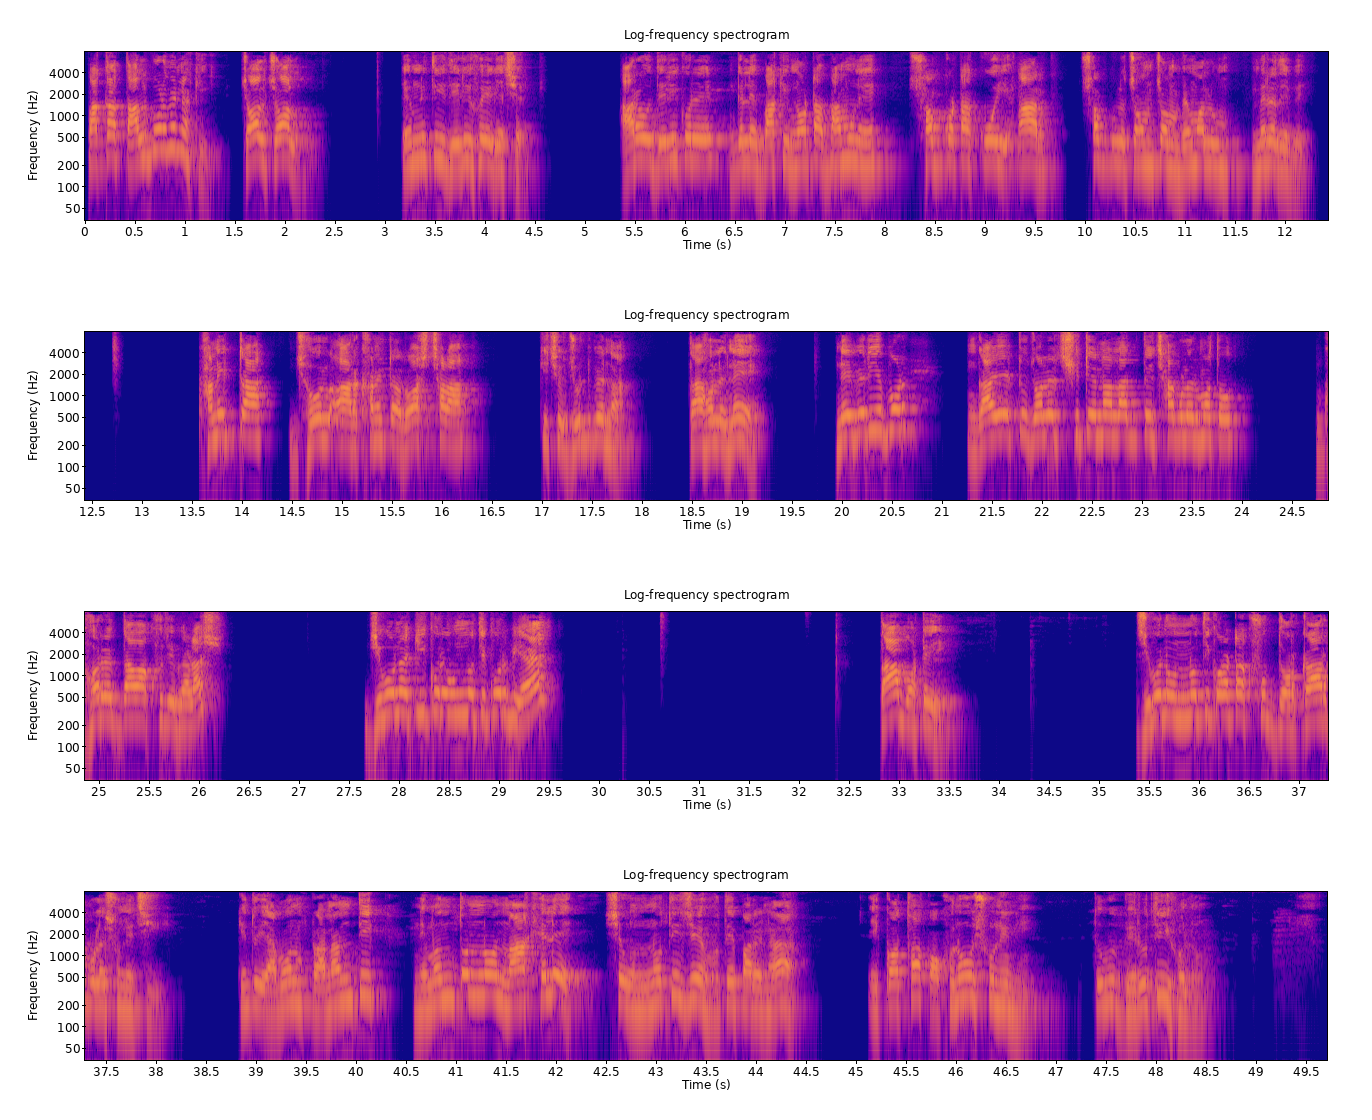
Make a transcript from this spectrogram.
পাকা তাল পড়বে নাকি? চল চল। এমনিতেই দেরি হয়ে গেছে। আরও দেরি করে গেলে বাকি নটা বামুনে সব কটা কই আর সবগুলো চমচম বেমালুম মেরে দেবে। খানিকটা ঝোল আর খানিকটা রস ছাড়া কিছু জুটবে না। তাহলে নে। নে, বেরিয়ে পড়। গায়ে একটু জলের ছিটে না লাগতে ছাগলের মতো। ঘরের দাওয়া খুঁজে বেড়াস। জীবনে কি করে উন্নতি করবি হ্যাঁ তা বটে। জীবনে উন্নতি করাটা খুব দরকার বলে শুনেছি। কিন্তু এমন প্রাণান্তিক নেমন্তন্ন না খেলে সে উন্নতি যে হতে পারে না। এ কথা কখনো শুনিনি, তবু বেরোতেই হলো।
